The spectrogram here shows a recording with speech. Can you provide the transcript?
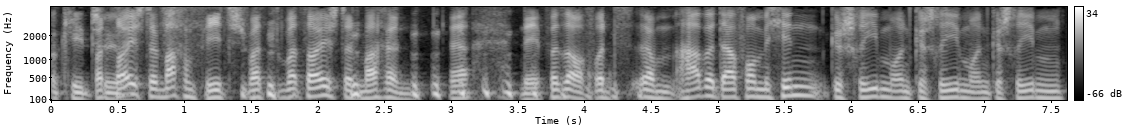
Okay, Was soll ich denn machen, Peach? Was, was soll ich denn machen? Ja, nee, pass auf. Und ähm, habe da vor mich hin geschrieben und geschrieben und geschrieben.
